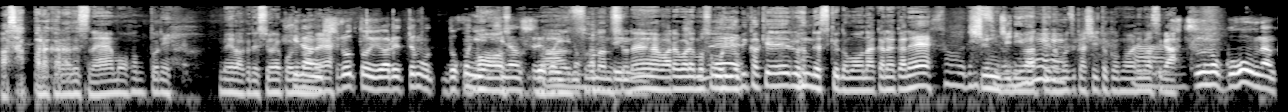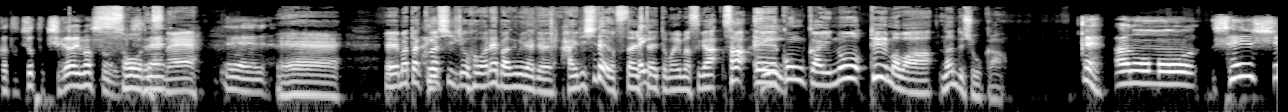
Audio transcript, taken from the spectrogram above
朝っぱらからですね、もう本当に迷惑ですよね、えこういうのはね。避難しろと言われても、どこに避難すればいいのかそうなんですよね。我々もそう呼びかけるんですけども、なかなかねね瞬時にはっていうの難しいところもありますがはい普。通の豪雨なんかとちょっと違いますのでそうです。ね。えええーえーまた詳しい情報はね、番組内で入り次第お伝えしたいと思いますが、さあ、えーはい今回のテーマは何でしょうか？ええ、あのー先週、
